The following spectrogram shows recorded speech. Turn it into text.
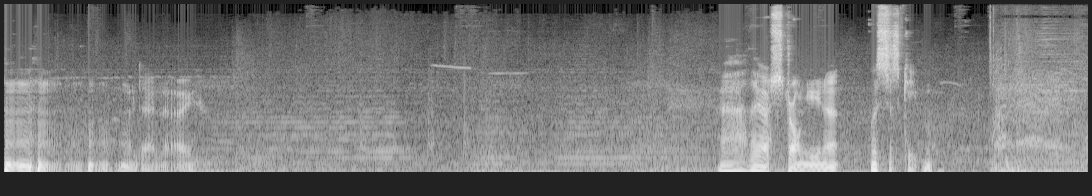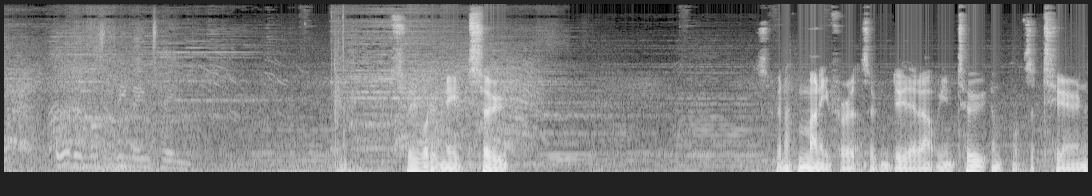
I don't know. Ah, they are a strong unit. Let's just keep them. Order must be maintained. Two, what do we need? Two. So we've got enough money for it, so we can do that aren't We In two influence a turn.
